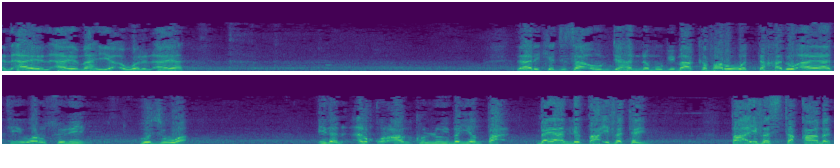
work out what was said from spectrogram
الآية الآية ما هي أول الآيات؟ ذلك جزاؤهم جهنم بما كفروا واتخذوا آياتي ورسلي هزوا. إذا القرآن كله يبين بيان لطائفتين. طائفة استقامت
